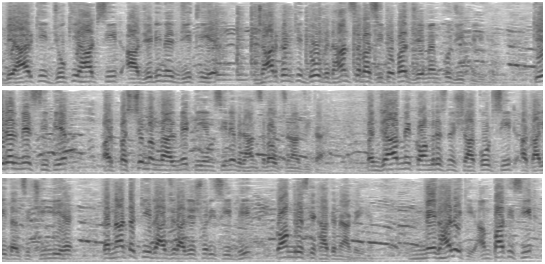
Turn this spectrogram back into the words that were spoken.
बिहार की जोकीहाट सीट आरजेडी ने जीत ली है। झारखंड की दो विधानसभा सीटों पर जेएमएम को जीत मिली है। केरल में सीपीएम और पश्चिम बंगाल में टीएमसी ने विधानसभा उपचुनाव जीता है। पंजाब में कांग्रेस ने शाकोट सीट अकाली दल से छीन ली है। कर्नाटक की राजराजेश्वरी सीट भी कांग्रेस के खाते में आ गई है। मेघालय की अंपाती सीट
